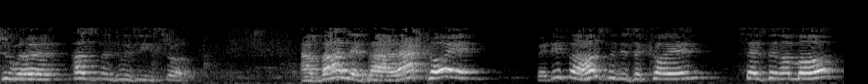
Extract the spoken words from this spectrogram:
to her husband who is Israel. Aval lebala Kohen, but if her husband is a Kohen, says the Ramah,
